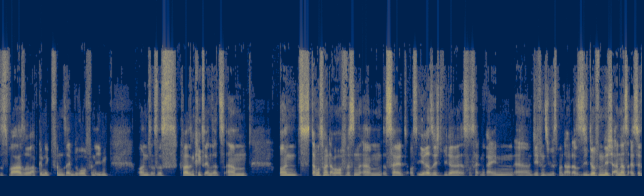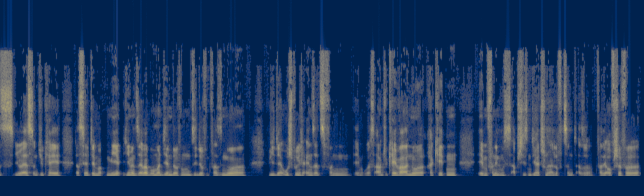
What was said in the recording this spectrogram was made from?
Das war so abgenickt von seinem Büro, von ihm. Und es ist quasi ein Kriegseinsatz. Ähm, und da muss man halt aber auch wissen, ähm, ist halt aus ihrer Sicht wieder, ist das halt ein rein äh, defensives Mandat. Also sie dürfen nicht anders als jetzt US und UK, dass sie halt den Jemen selber bombardieren dürfen. Sie dürfen quasi nur, wie der ursprüngliche Einsatz von eben USA und UK war, nur Raketen eben von den Husis abschießen, die halt schon in der Luft sind. Also quasi auf Schiffe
